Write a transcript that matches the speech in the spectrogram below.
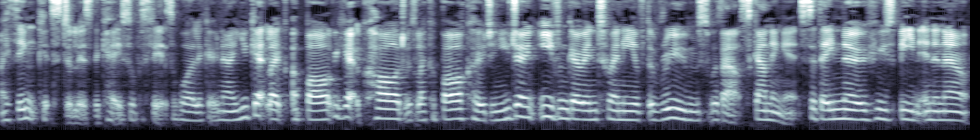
I think it still is the case. Obviously, it's a while ago now. You get like a bar, you get a card with like a barcode, and you don't even go into any of the rooms without scanning it. So they know who's been in and out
